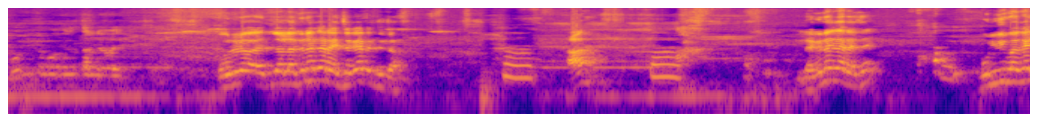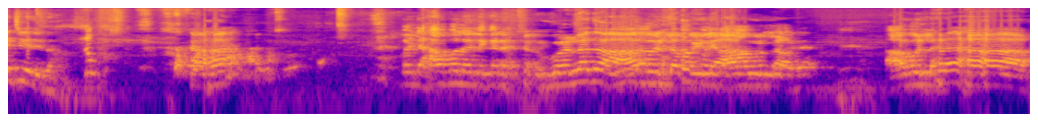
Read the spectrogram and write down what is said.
कोणतं वगैरे चालले पाहिजे तुला तुला लग्न करायचं का रे तिथं? हं. लग्न करायचंय? मुलगी बघायची आहे तिथं? हा? हा बोलायले का? बोलला तो हा बोलला पहिले हा बोलला. हा बोलला ना हा.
